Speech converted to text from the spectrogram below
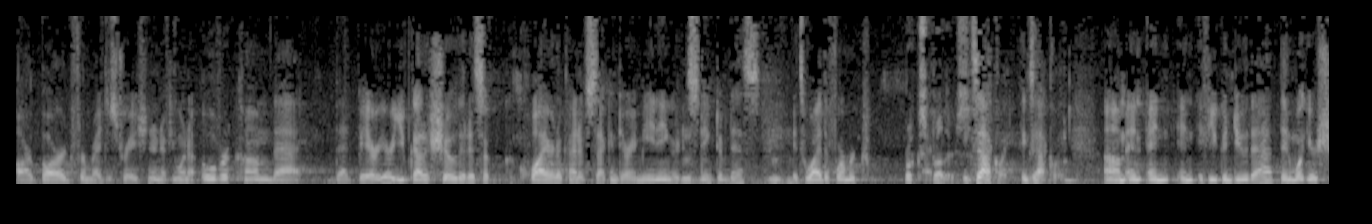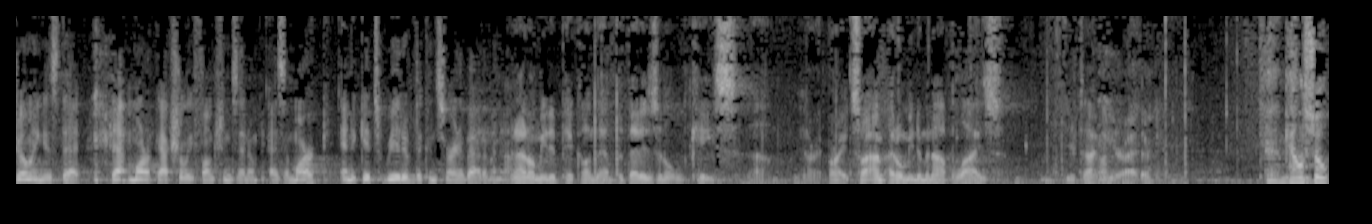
are barred from registration, and if you want to overcome that that barrier, you've got to show that it's acquired a kind of secondary meaning or mm-hmm. distinctiveness. Mm-hmm. It's why the former Brooks Brothers. Exactly, exactly. Um, and, and, and if you can do that, then what you're showing is that that mark actually functions a, as a mark, and it gets rid of the concern about a monopoly. And I don't mean to pick on that, but that is an old case. Um, all right, all right. So I'm, I do not mean to monopolize your time here either. Counsel,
